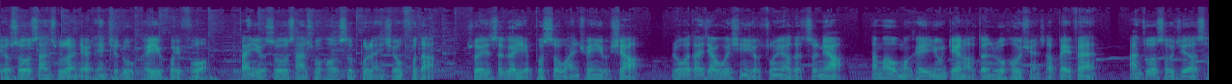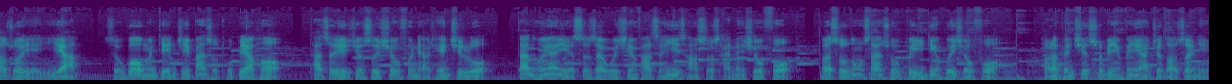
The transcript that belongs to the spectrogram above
有时候删除的聊天记录可以恢复，但有时候删除后是不能修复的，所以这个也不是完全有效。如果大家微信有重要的资料，那么我们可以用电脑登录后选择备份。安卓手机的操作也一样，只不过我们点击扳手图标后，它这里就是修复聊天记录，但同样也是在微信发生异常时才能修复，而手动删除不一定会修复。好了，本期视频分享就到这里，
